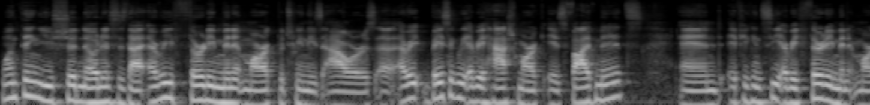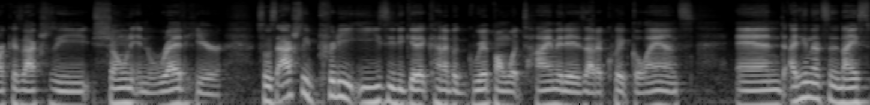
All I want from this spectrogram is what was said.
One thing you should notice is that every 30 minute mark between these hours, uh, every basically every hash mark is five minutes, and if you can see every 30 minute mark is actually shown in red here. So it's actually pretty easy to get kind of a grip on what time it is at a quick glance. And I think that's a nice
